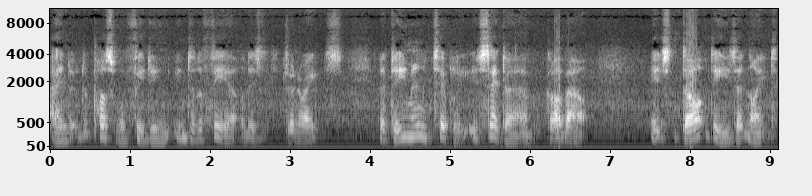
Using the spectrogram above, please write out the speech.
and possible feeding into the fear this generates. The demon typically is said to have got about its dark deeds at night,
